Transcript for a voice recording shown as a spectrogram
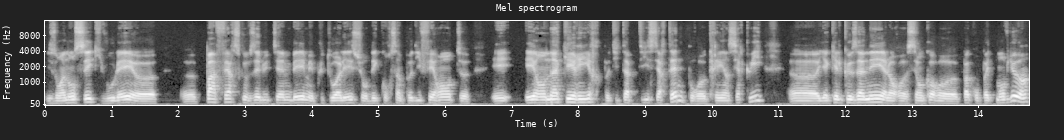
Ils ont annoncé qu'ils voulaient pas faire ce que faisait l'UTMB, mais plutôt aller sur des courses un peu différentes et, et en acquérir petit à petit certaines pour euh, créer un circuit. Euh, il y a quelques années, alors euh, c'est encore pas complètement vieux, hein,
